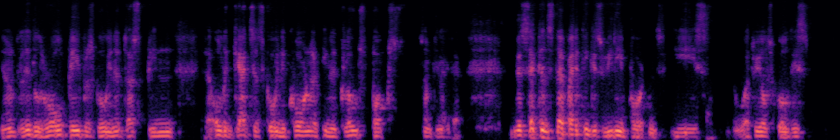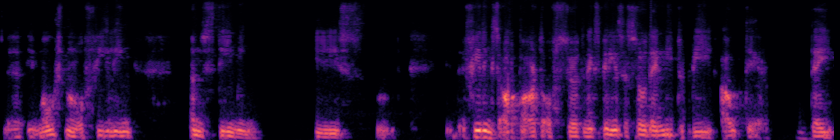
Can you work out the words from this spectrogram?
You know, the little roll papers go in a dustbin, uh, all the gadgets go in a corner in a closed box, something like that. The second step I think is really important is what we also call this uh, emotional or feeling unsteaming is feelings are part of certain experiences, so they need to be out there. They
